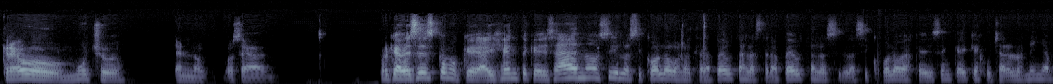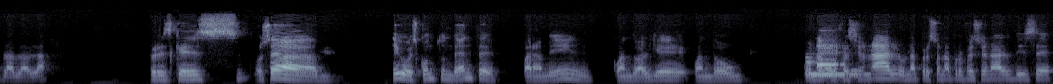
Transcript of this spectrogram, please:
creo mucho en lo, o sea, porque a veces como que hay gente que dice, ah, no, sí, los psicólogos, los terapeutas, las terapeutas, los- las psicólogas que dicen que hay que escuchar a los niños, bla, bla, bla. Pero es que es, o sea, digo, es contundente para mí cuando alguien, cuando un- una profesional, una persona profesional dice,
